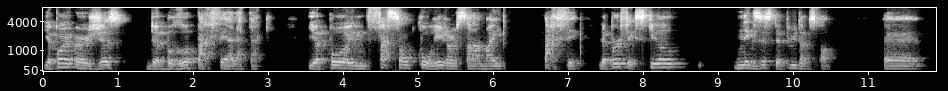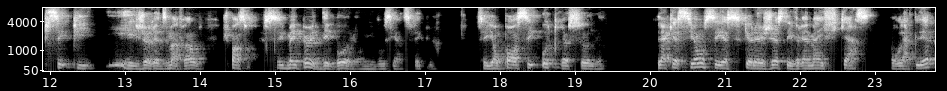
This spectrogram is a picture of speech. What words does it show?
Il n'y a pas un, geste de bras parfait à l'attaque. Il n'y a pas une façon de courir un 100 mètres parfait. Le perfect skill n'existe plus dans le sport. Euh, et je redis ma phrase, je pense c'est même pas un débat au niveau scientifique. Ils ont passé outre ça. La question, c'est est-ce que le geste est vraiment efficace pour l'athlète,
